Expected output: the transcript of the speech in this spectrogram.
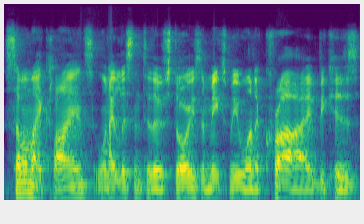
some of my clients, when I listen to their stories, it makes me want to cry because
